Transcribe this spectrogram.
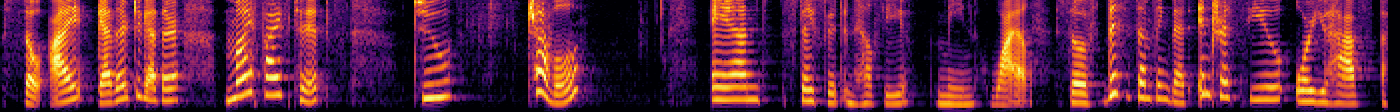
So I gathered together my five tips to travel and stay fit and healthy meanwhile. So, if this is something that interests you, or you have a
